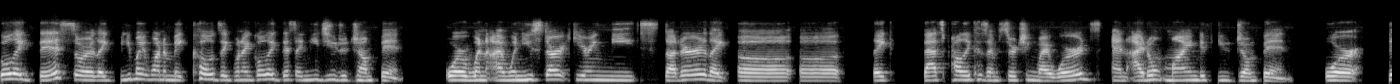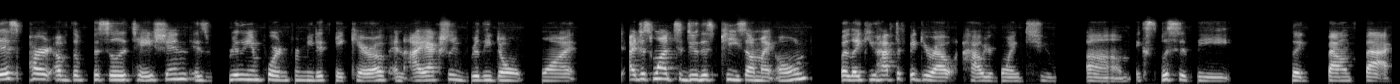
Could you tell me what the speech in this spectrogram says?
go like this or like you might want to make codes like when i go like this i need you to jump in. Or when i when you start hearing me stutter like uh uh like that's probably because I'm searching my words and I don't mind if you jump in. Or this part of the facilitation is really important for me to take care of. And I actually really don't want, I just want to do this piece on my own. But like you have to figure out how you're going to um, explicitly like bounce back.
